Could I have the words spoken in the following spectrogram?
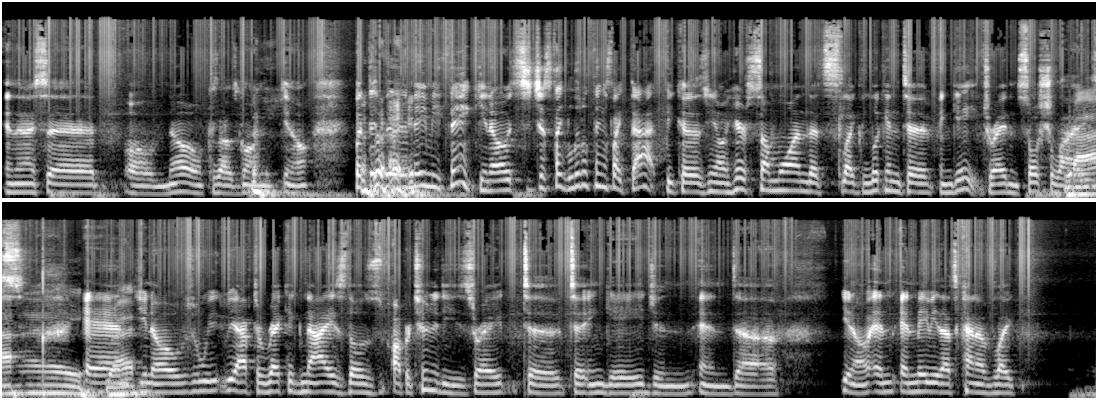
And then I said, "Oh no," because I was going, you know. But then, right. it made me think, you know, it's just like little things like that because you know here's someone that's like looking to engage, right, and socialize, right. and right. you know we, we have to recognize those opportunities, right, to to engage and and uh, you know and and maybe that's kind of like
